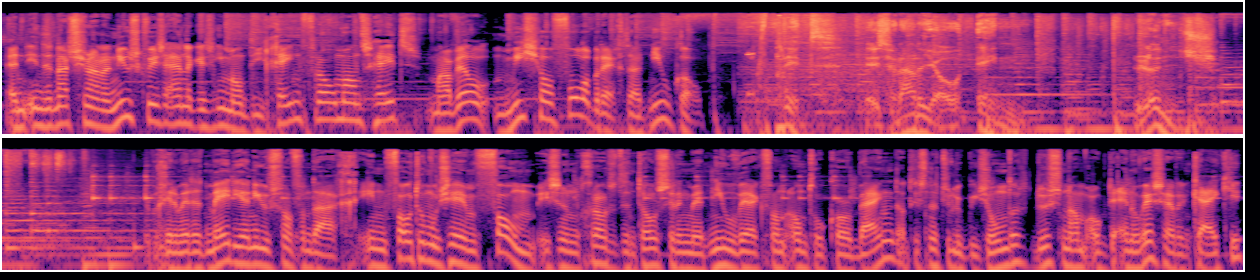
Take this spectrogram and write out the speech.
En in de Nationale Nieuwsquiz eindelijk is iemand die geen Vromans heet... maar wel Michel Vollebrecht uit Nieuwkoop. Dit is Radio 1. Lunch. Beginnen met het medianieuws van vandaag. In Fotomuseum Foam is een grote tentoonstelling met nieuw werk van Anton Corbijn. Dat is natuurlijk bijzonder, dus nam ook de NOS er een kijkje.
